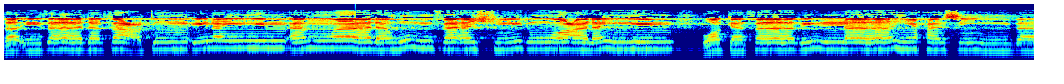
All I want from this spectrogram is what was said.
فإذا دفعتم إليهم أموالهم فأشهدوا عليهم وكفى بالله حسيبا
